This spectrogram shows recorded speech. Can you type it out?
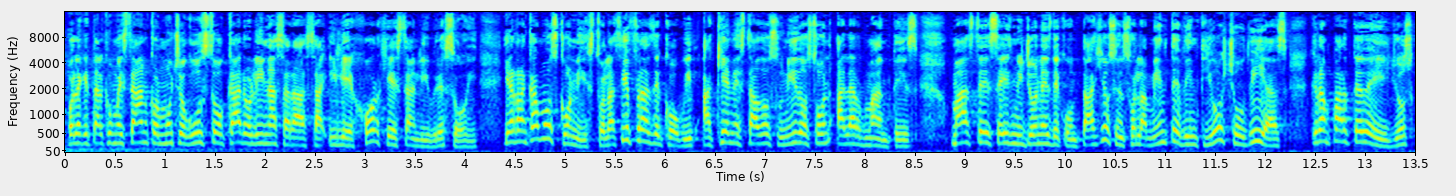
Hola, ¿qué tal? ¿Cómo están? Con mucho gusto, Carolina Saraza y Jorge están libres hoy. Y arrancamos con esto. Las cifras de COVID aquí en Estados Unidos son alarmantes. Más de 6 millones de contagios en solamente 28 días, gran parte de ellos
